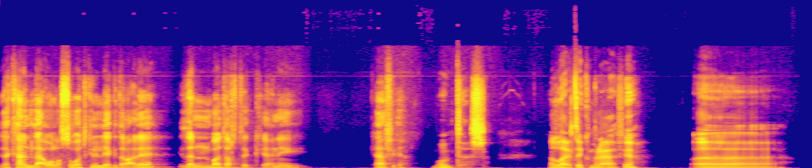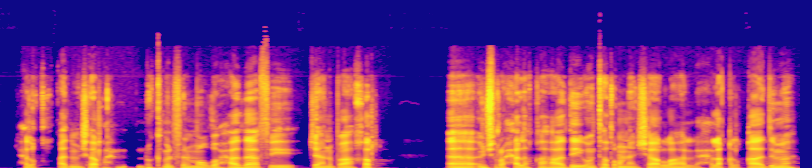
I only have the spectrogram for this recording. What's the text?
إذا كان لا والله سويت كل اللي أقدر عليه إذا مبادرتك يعني كافية. ممتاز. الله يعطيكم العافية. أه الحلقة القادمة إن شاء الله نكمل في الموضوع هذا في جانب آخر. أه انشروا الحلقة هذه وانتظرونا إن شاء الله الحلقة القادمة.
